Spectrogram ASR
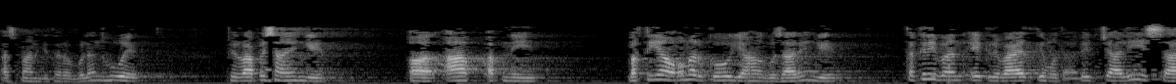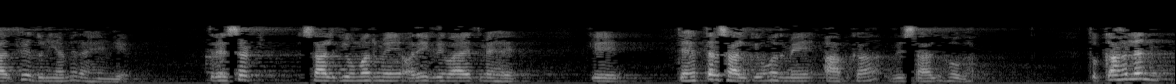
آسمان کی طرف بلند ہوئے، پھر واپس آئیں گے اور آپ اپنی بقیہ عمر کو یہاں گزاریں گے۔ تقریباً ایک روایت کے مطابق چالیس سال پھر دنیا میں رہیں گے۔ تریسٹھ سال کی عمر میں اور ایک روایت میں ہے کہ تہتر سال کی عمر میں آپ کا وصال ہوگا۔ تو کہلن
